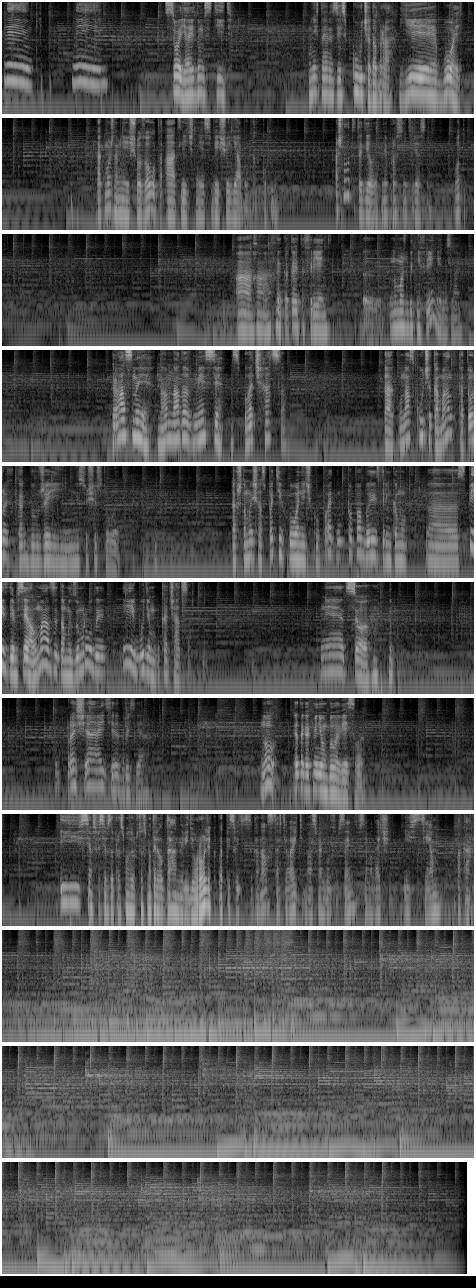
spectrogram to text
Нет, нет. Все, я иду мстить. У них, наверное, здесь куча добра. Е-бой. Так, можно мне еще золото? А, отлично, я себе еще яблоко куплю. А что вот это делает? Мне просто интересно. Вот. Ага, какая-то хрень. Э, ну, может быть, не хрень, я не знаю. Красные, нам надо вместе сплочаться. Так, у нас куча команд, которых как бы уже и не существует. Так что мы сейчас потихонечку, по-быстренькому по э, спиздим все алмазы, там изумруды и будем качаться. Нет, все. Прощайте, друзья. Ну, это как минимум было весело. И всем спасибо за просмотр, кто смотрел данный видеоролик. Подписывайтесь на канал, ставьте лайки. Ну а с вами был Ферзайн. Всем удачи и всем пока.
